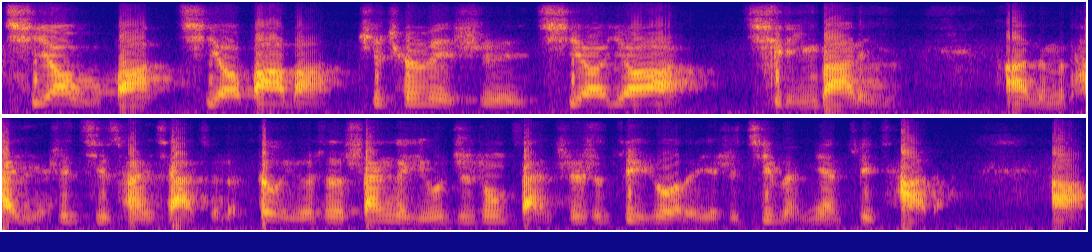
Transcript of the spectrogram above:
七幺五八七幺八八，支撑位是七幺幺二七零八零。啊，那么它也是击穿下去了。豆油是三个油脂中暂时是最弱的，也是基本面最差的。啊，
